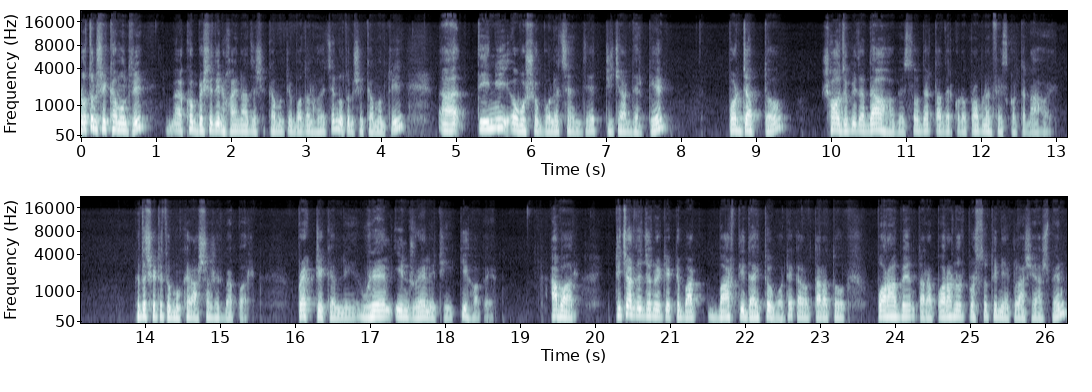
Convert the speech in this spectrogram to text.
নতুন শিক্ষামন্ত্রী খুব বেশি দিন হয় না যে শিক্ষামন্ত্রী বদল হয়েছে, নতুন শিক্ষামন্ত্রী তিনি অবশ্য বলেছেন যে টিচারদেরকে পর্যাপ্ত সহযোগিতা দেওয়া হবে সো দ্যাট তাদের কোনো প্রবলেম ফেস করতে না হয়। কিন্তু সেটি তো মুখের আশ্বাসের ব্যাপার। প্র্যাকটিক্যালি রিয়েল ইন রিয়েলিটি কি হবে? আবার টিচারদের জন্য এটি একটি বাড়- বাড়তি দায়িত্ব বটে, কারণ তারা তো পড়াবেন, তারা পড়ানোর প্রস্তুতি নিয়ে ক্লাসে আসবেন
